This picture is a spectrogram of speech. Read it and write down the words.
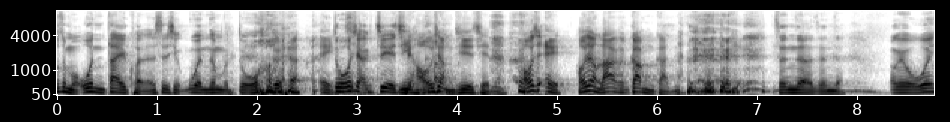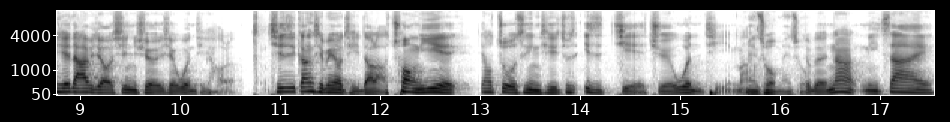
怎么问贷款的事情问那么多？对啊，哎，多想借钱，你好想借钱啊，好想哎，好想拉个杠杆啊，真的真的。OK，我问一些大家比较有兴趣的一些问题好了。其实刚前面有提到了，创业要做的事情其实就是一直解决问题嘛。没错没错，对不对？那你在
